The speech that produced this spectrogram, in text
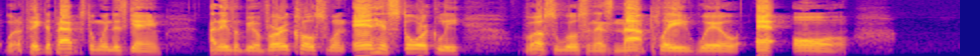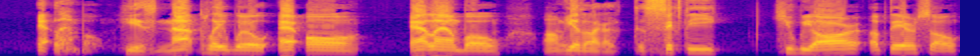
I'm gonna pick the Packers to win this game. I think it'll be a very close one. And historically, Russell Wilson has not played well at all at Lambeau. He has not played well at all at Lambeau. Um, he has like a 60 QBR up there. So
